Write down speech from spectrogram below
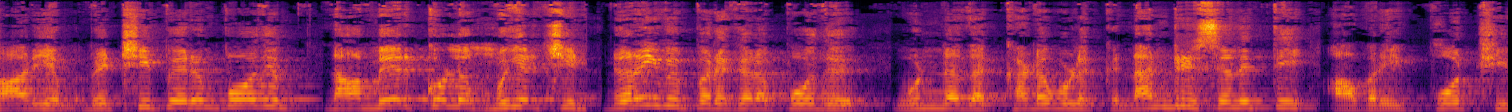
காரியம் வெற்றி பெறும் போது நாம் மேற்கொள்ளும் முயற்சி நிறைவு பெறுகிற போது உன்னத கடவுளுக்கு நன்றி செலுத்தி அவரை போற்றி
